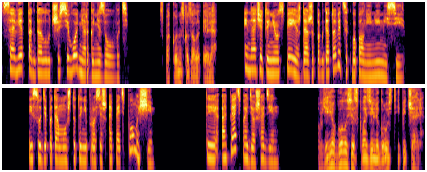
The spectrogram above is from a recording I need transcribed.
Совет тогда лучше сегодня организовывать спокойно сказала Эля. Иначе ты не успеешь даже подготовиться к выполнению миссии. И судя по тому, что ты не просишь опять помощи, ты опять пойдешь один. В ее голосе сквозили грусть и печаль,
